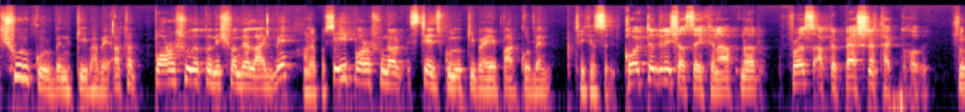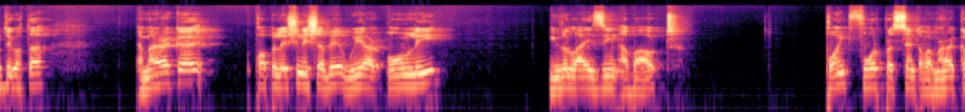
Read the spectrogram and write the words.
শুরু করবেন কীভাবে? অর্থাৎ পড়াশোনা তো নিঃসন্দেহে লাগবে। এই পড়াশোনার স্টেজগুলো কীভাবে পার করবেন? ঠিক আছে। কয়েকটা জিনিস আছে এখানে। আপনার ফার্স্ট আপনার প্যাশনে থাকতে হবে। সত্যি কথা আমেরিকায় পপুলেশন হিসাবে we are only utilising about point four percent of America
